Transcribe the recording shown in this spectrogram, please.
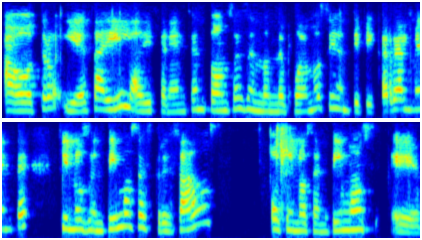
a otro y es ahí la diferencia entonces en donde podemos identificar realmente si nos sentimos estresados o si nos sentimos eh,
